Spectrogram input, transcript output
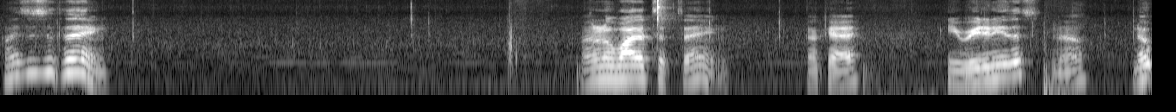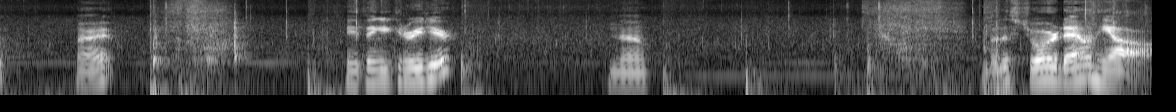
Why is this a thing? I don't know why that's a thing. Okay. Can you read any of this? No? Nope. Alright. Anything you can read here? No. But this drawer down here.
